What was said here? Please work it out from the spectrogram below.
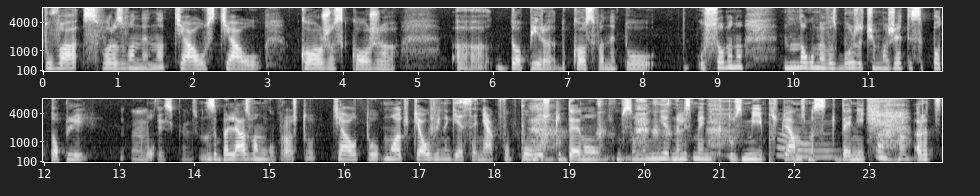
това свързване на тяло с тяло, кожа с кожа, а, допира, докосването. Особено много ме възбужда, че мъжете са по-топли. Казваш. Забелязвам го просто. Тялото, моето тяло винаги е се някакво полустудено. В смисъл, нали, ние нали сме едни като змии, постоянно сме студени ръц,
